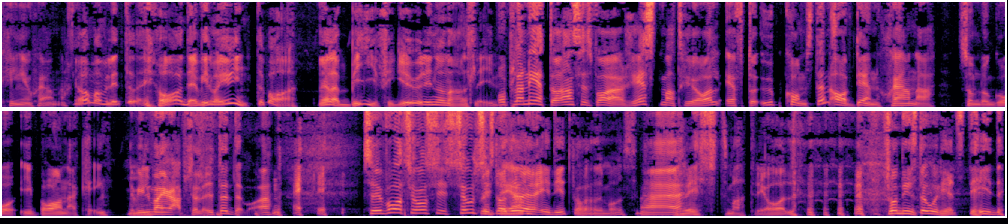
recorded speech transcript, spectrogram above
kring en stjärna. Ja, man vill inte, ja, det vill man ju inte vara. En jävla bifigur i någon annans liv. Och planeter anses vara restmaterial efter uppkomsten av den stjärna som de går i bana kring. Det vill man ju absolut inte vara. Så i vårt sol- Vet du vad solsystem... du är i ditt förhållande Måns? Restmaterial. Från din storhetstid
